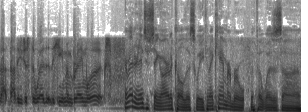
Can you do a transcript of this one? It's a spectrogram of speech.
that, that is just the way that the human brain works. I read an interesting article this week, and I can't remember if it was uh,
